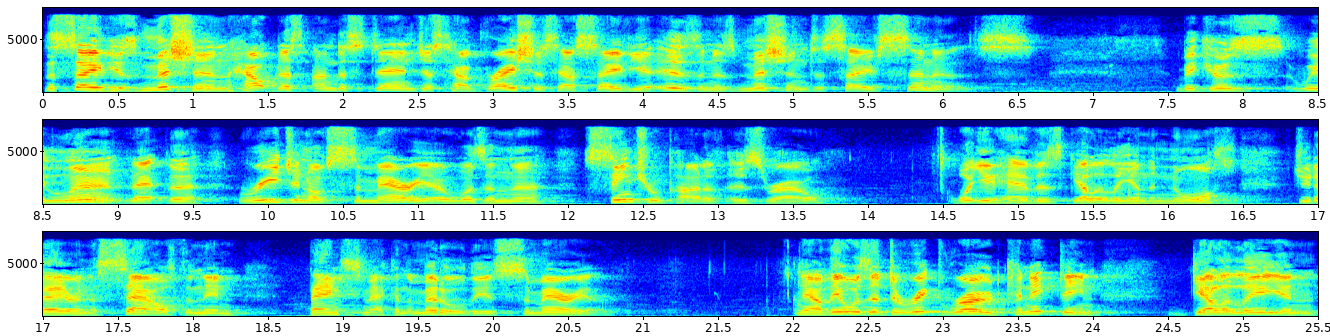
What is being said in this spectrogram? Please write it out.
The Saviour's mission helped us understand just how gracious our Saviour is in his mission to save sinners. Because we learnt that the region of Samaria was in the central part of Israel, what you have is Galilee in the north, Judea in the south, and then bang smack in the middle, there's Samaria. Now, there was a direct road connecting Galilee and,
